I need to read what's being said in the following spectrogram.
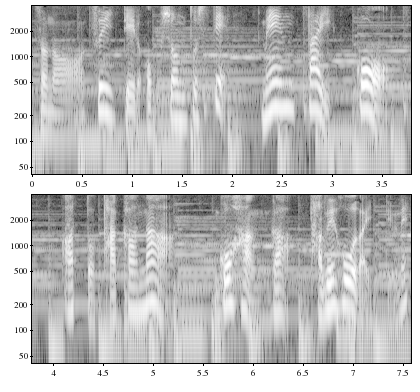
その、ついているオプションとして、明太子、あと高菜、ご飯が食べ放題っていうね。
